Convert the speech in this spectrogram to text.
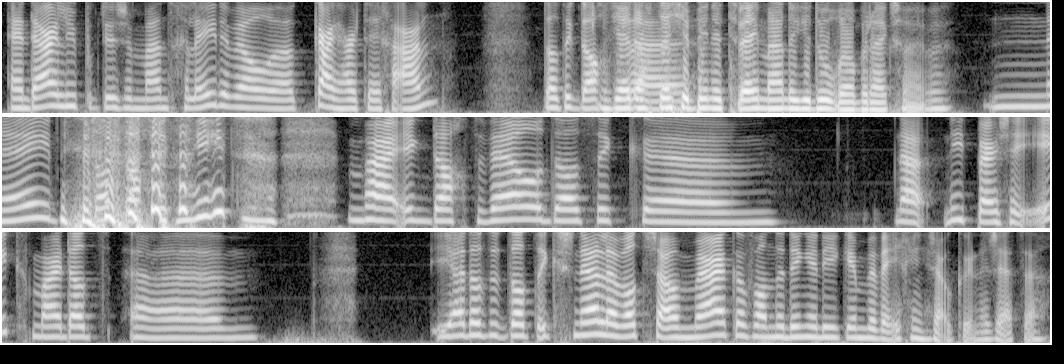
En daar liep ik dus een maand geleden wel keihard tegenaan. Dat ik dacht... Jij dacht dat je binnen twee maanden je doel wel bereikt zou hebben. Nee, dat dacht ik niet. Maar ik dacht wel dat ik. Uh, nou, niet per se ik, maar dat. Uh, ja, dat, dat ik sneller wat zou merken van de dingen die ik in beweging zou kunnen zetten.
